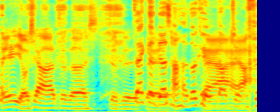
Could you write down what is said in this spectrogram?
哎，有下这个就是 在各个场合都可以遇到这样子。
